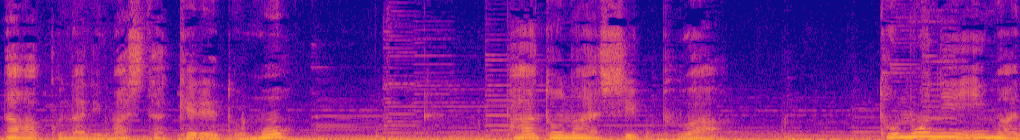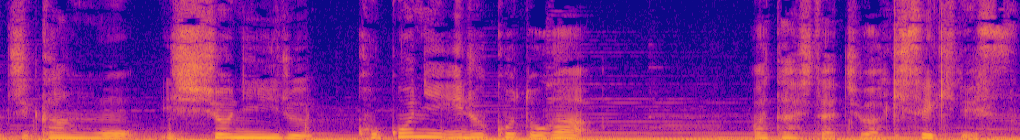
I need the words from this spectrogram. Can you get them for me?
長くなりましたけれどもパートナーシップは共に今時間を一緒にいるここにいることが私たちは奇跡です。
